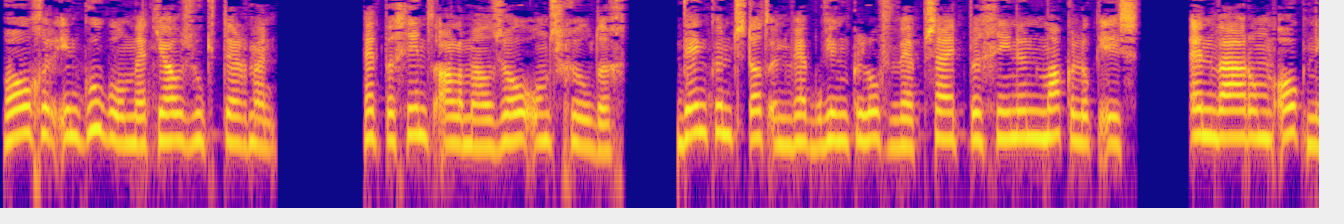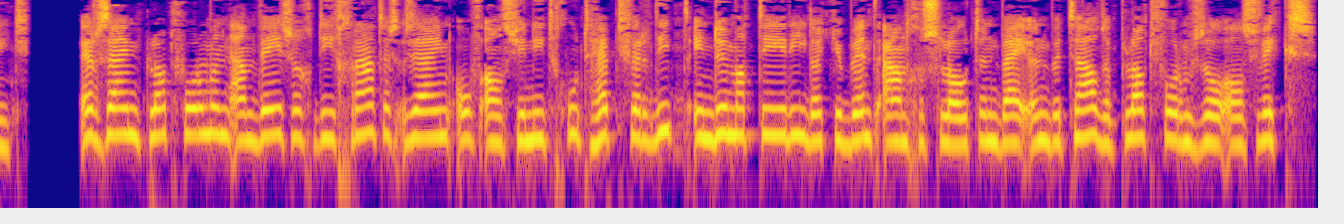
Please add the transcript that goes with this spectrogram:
hoger in Google met jouw zoektermen. Het begint allemaal zo onschuldig. Denkend dat een webwinkel of website beginnen makkelijk is. En waarom ook niet? Er zijn platformen aanwezig die gratis zijn of als je niet goed hebt verdiept in de materie dat je bent aangesloten bij een betaalde platform zoals Wix.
